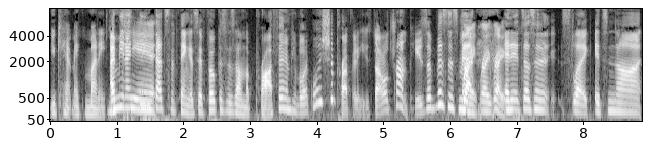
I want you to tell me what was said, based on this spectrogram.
You can't make money. I mean, I think that's the thing. Is it focuses on the profit, and people are like, "Well, he should profit. He's Donald Trump. He's a businessman." Right, right, right. And it doesn't. It's like it's not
